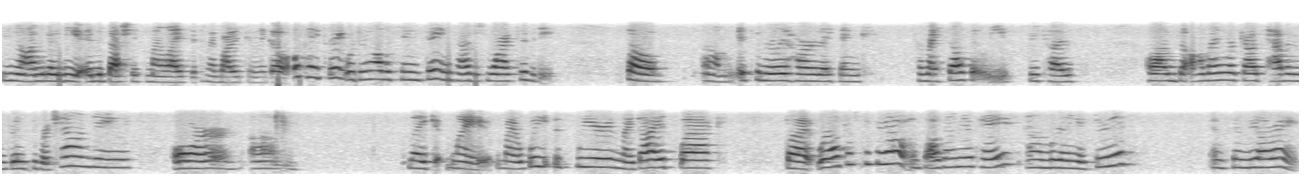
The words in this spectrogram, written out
you know, I'm gonna be in the best shape of my life because my body's gonna go, Okay, great, we're doing all the same things, now just more activity. So, um, it's been really hard I think, for myself at least, because a lot of the online workouts haven't been super challenging or um like my my weight is weird, my diet's whack, but we're all gonna figure it out. It's all gonna be okay. Um, we're gonna get through this, and it's gonna be all right.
